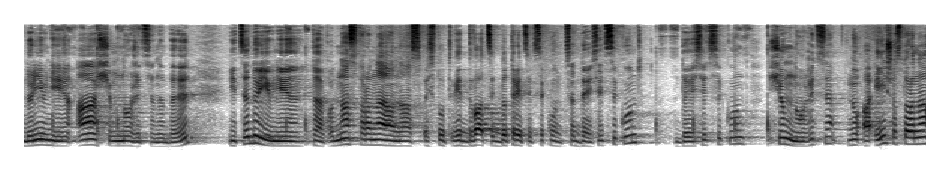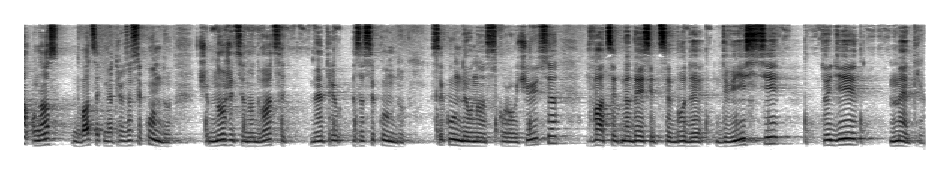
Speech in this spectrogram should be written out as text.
дорівнює А, що множиться на Б. І це дорівнює. Так, одна сторона у нас ось тут від 20 до 30 секунд це 10 секунд. 10 секунд, що множиться. Ну, а інша сторона у нас 20 метрів за секунду, що множиться на 20 метрів за секунду. Секунди у нас скорочуються. 20 на 10 це буде 200 тоді метрів.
